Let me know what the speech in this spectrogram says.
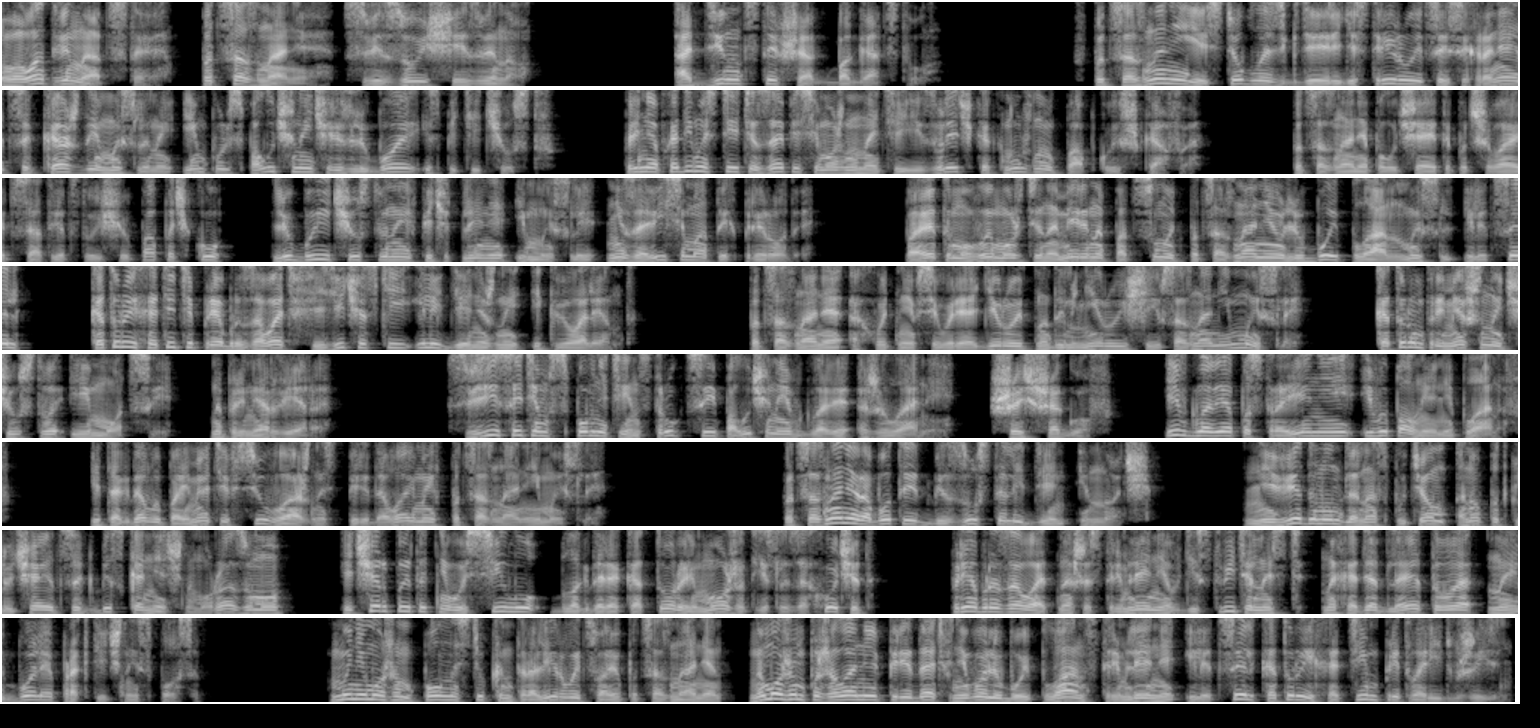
Глава 12. Подсознание. Связующее звено. Одиннадцатый шаг к богатству. В подсознании есть область, где регистрируется и сохраняется каждый мысленный импульс, полученный через любое из пяти чувств. При необходимости эти записи можно найти и извлечь как нужную папку из шкафа. Подсознание получает и подшивает в соответствующую папочку любые чувственные впечатления и мысли, независимо от их природы. Поэтому вы можете намеренно подсунуть подсознанию любой план, мысль или цель, которые хотите преобразовать в физический или денежный эквивалент. Подсознание охотнее всего реагирует на доминирующие в сознании мысли, к которым примешаны чувства и эмоции, например, вера. В связи с этим вспомните инструкции, полученные в главе о желании, шесть шагов, и в главе о построении и выполнении планов. И тогда вы поймете всю важность передаваемой в подсознании мысли. Подсознание работает без устали день и ночь. Неведомым для нас путем оно подключается к бесконечному разуму и черпает от него силу, благодаря которой может, если захочет, преобразовать наше стремление в действительность, находя для этого наиболее практичный способ. Мы не можем полностью контролировать свое подсознание, но можем по желанию передать в него любой план, стремление или цель, которые хотим притворить в жизнь.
